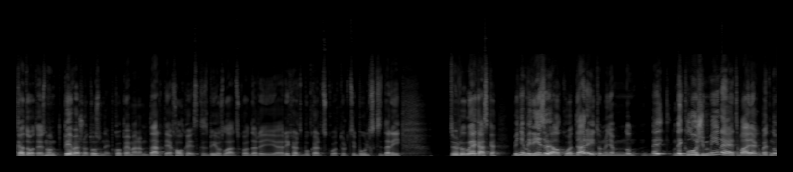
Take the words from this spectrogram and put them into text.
skatoties, nu, pievēršot uzmanību, ko, piemēram, dara tie hokeji, kas bija uz ledus, ko darīja Rihards Bukārts, ko tur Cibuļskis darīja. Tur liekas, ka viņam ir izvēle, ko darīt, un viņam nu, ne, ne gluži minēt, vajag, bet nu,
